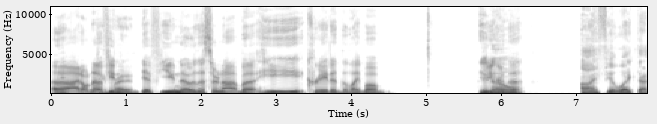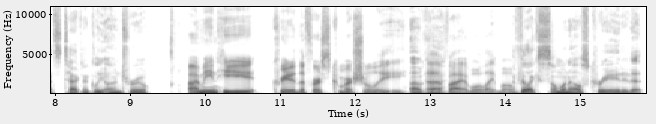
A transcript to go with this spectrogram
Uh, I don't know if you right if you know this or not, but he created the light bulb. Have You you, know? I feel like that's technically untrue. I mean, he created the first commercially Okay. uh, viable light bulb. I feel like someone else created it.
